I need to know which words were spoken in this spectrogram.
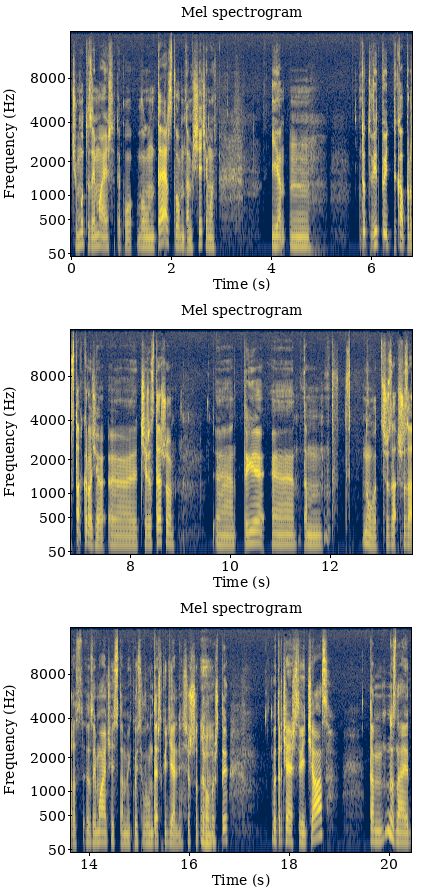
чому ти займаєшся, типу, волонтерством, там ще чимось. І тут відповідь така проста, коротше, через те, що ти там. Ну, от що, за- що зараз, е, займаючись там якоюсь волонтерською діяльністю, що ти Мгм. робиш? Ти витрачаєш свій час, там, не знаю,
